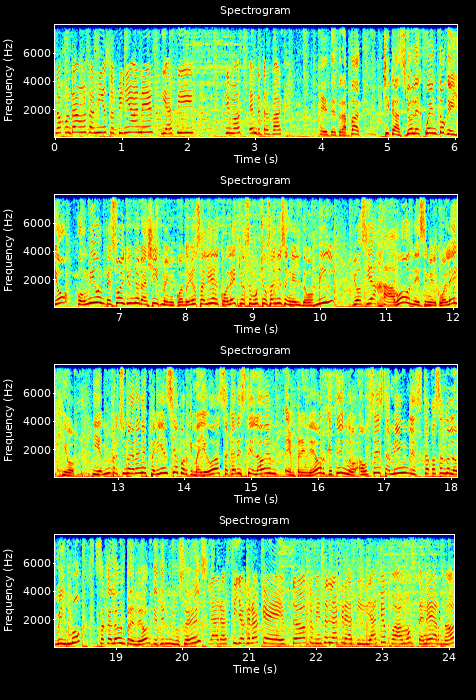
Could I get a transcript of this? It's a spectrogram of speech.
nos juntamos amigos, opiniones y así hicimos en Tetra Pak. En Tetra Pak. Chicas, yo les cuento que yo, conmigo empezó el Junior Achievement. Cuando yo salí del colegio hace muchos años, en el 2000, yo hacía jabones en el colegio. Y a mí me pareció una gran experiencia porque me ayudó a sacar este lado em- emprendedor que tengo. ¿A ustedes también les está pasando lo mismo? ¿Saca el lado emprendedor que tienen ustedes? Claro, sí, yo creo que todo comienza en la creatividad que podamos tener, ¿no?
